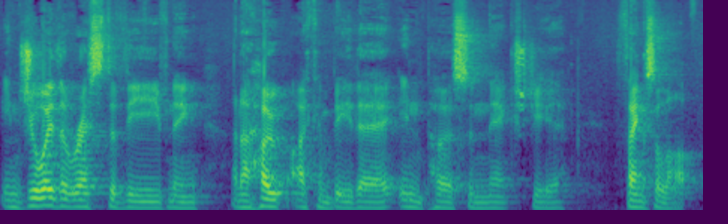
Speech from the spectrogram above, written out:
Enjoy the rest of the evening, and I hope I can be there in person next year. Thanks a lot.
